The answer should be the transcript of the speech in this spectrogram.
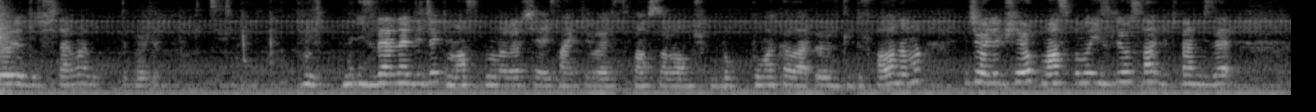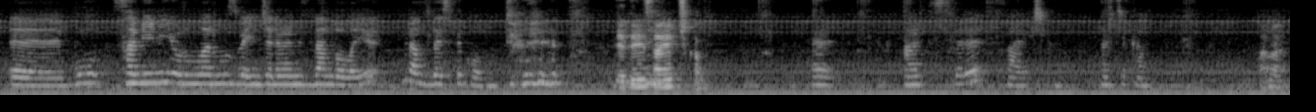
böyle girişler var bitti böyle. İzleyenler diyecek ki Mas bunlara şey sanki böyle sponsor olmuş bu, buna kadar övgüdür falan ama hiç öyle bir şey yok. Mas bunu izliyorsa lütfen bize e, bu samimi yorumlarımız ve incelememizden dolayı biraz destek olun. Dedeye sahip çıkalım. evet. Artistlere sahip çıkın. Hoşçakalın. Bay.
